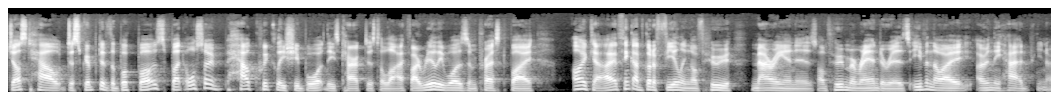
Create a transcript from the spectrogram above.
just how descriptive the book was, but also how quickly she brought these characters to life. I really was impressed by okay, I think I've got a feeling of who Marion is, of who Miranda is, even though I only had, you know,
